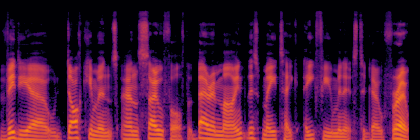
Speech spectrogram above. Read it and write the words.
video documents and so forth. But bear in mind this may take a few minutes to go through.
